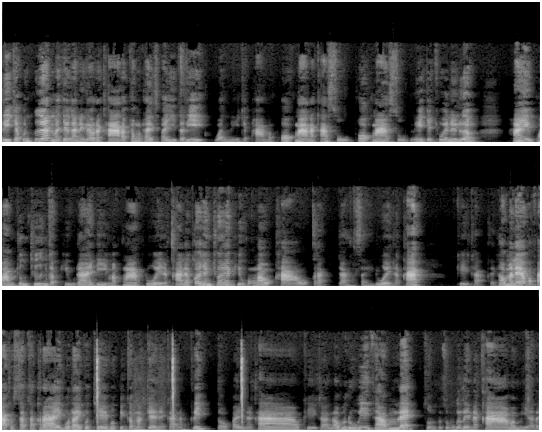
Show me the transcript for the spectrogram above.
วัสดีจ้าเพื่อนๆ มาเจอกันอีกแล้วนะคะ กับช่องคนไทยสไปอิตาลีวันนี้จะพามาพอกหน้านะคะ สูตรพอกหน้าสูตรนี้จะช่วยในเรื่อง ให้ความชุ่มชื้นกับผิวได้ดีมาก ๆด้วยนะคะ แล้วก็ยังช่วยให้ผิวของเราขาวกระจ่างใสด้วยนะคะโอเคค่ะใครเข้ามาแล้วก็ฝากกด subscribe กดไลค์กดแชร์เพื่อเป็นกำลังใจในการทำคลิปต่อไปนะคะโอเคค่ะ เรามาดูวิธีทำและส่วนผสมกันเลยนะคะว่ามีอะไร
